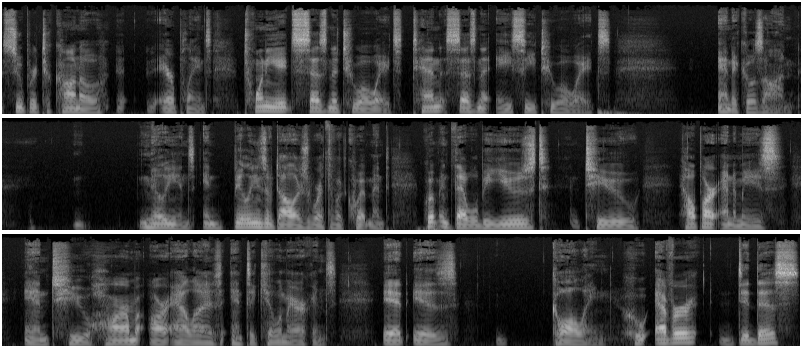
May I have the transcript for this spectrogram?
Super Tucano airplanes, 28 Cessna 208s, 10 Cessna AC 208s. And it goes on millions and billions of dollars worth of equipment, equipment that will be used to help our enemies and to harm our allies and to kill Americans. It is galling. Whoever did this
